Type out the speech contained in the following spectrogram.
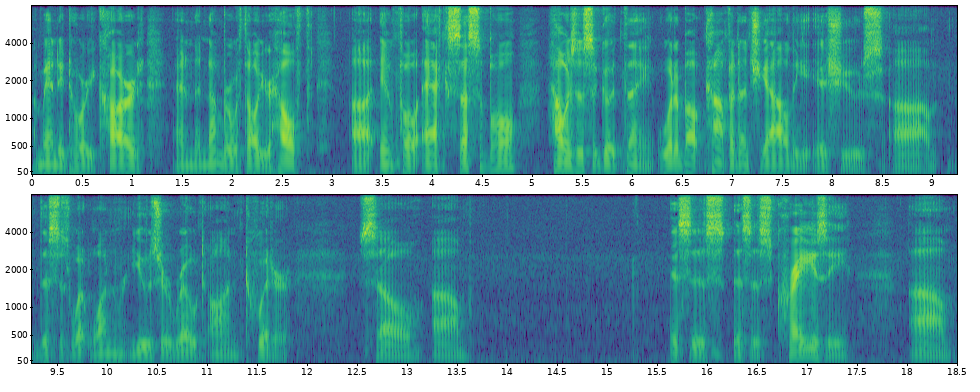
a mandatory card, and the number with all your health uh, info accessible. How is this a good thing? What about confidentiality issues? Um, this is what one user wrote on Twitter. So um, this is this is crazy, um,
